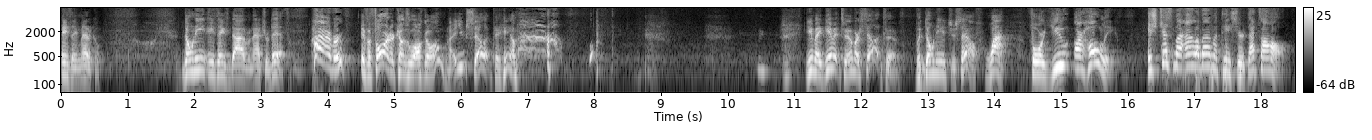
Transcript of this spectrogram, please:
anything medical. Don't eat anything that's died of a natural death. However, if a foreigner comes walking along, you sell it to him. what? You may give it to him or sell it to him, but don't eat it yourself. Why? For you are holy. It's just my Alabama t shirt, that's all.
